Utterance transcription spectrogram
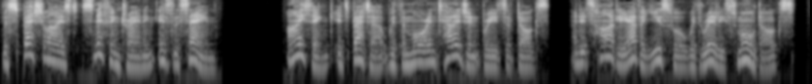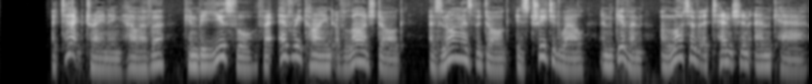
The specialized sniffing training is the same. I think it's better with the more intelligent breeds of dogs, and it's hardly ever useful with really small dogs. Attack training, however, can be useful for every kind of large dog as long as the dog is treated well and given a lot of attention and care.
